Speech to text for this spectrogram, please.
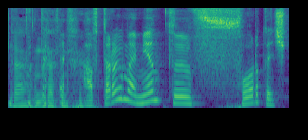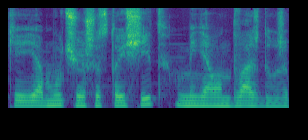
Да, да. А второй момент, э, в форточке я мучаю шестой щит, меня он дважды уже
